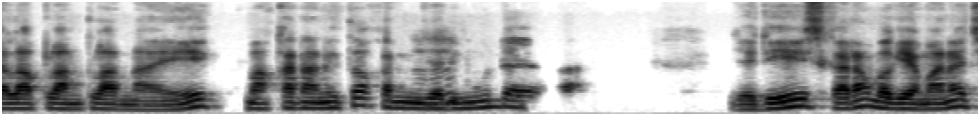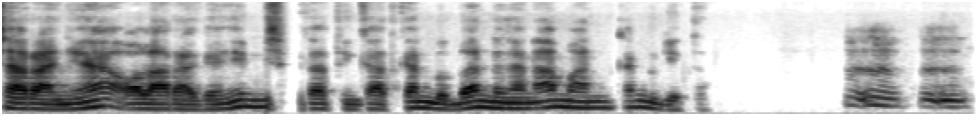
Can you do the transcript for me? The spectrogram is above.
Ella pelan-pelan naik, makanan itu akan menjadi Mhm. mudah. ya, Kak. Jadi sekarang bagaimana caranya olahraganya bisa kita tingkatkan beban dengan aman kan begitu? Mm-mm, mm-mm.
